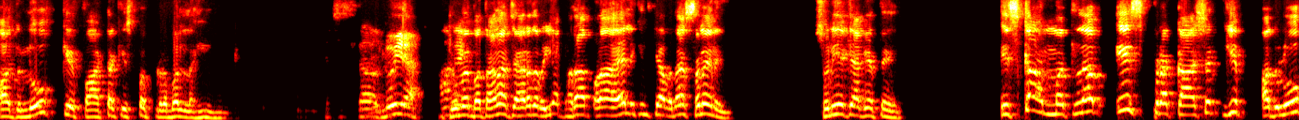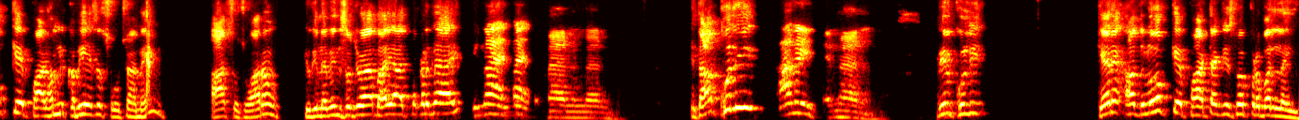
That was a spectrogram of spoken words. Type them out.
अधलोक के फाटक इस पर प्रबल नहीं होंगे। जो मैं बताना चाह रहा था भैया भरा पड़ा है लेकिन क्या बताया समय नहीं। सुनिए क्या कहते हैं। इसका मतलब इस प्रकाशक ये अधलोक के पार हमने कभी ऐसा सोचा नहीं आज सोचवा रहा हूँ क्योंकि नवीन सोचवाया भाई आज पकड़ में. Amen. किताब खुली. खुली कह रहे अधलोक के फाटक इस पर प्रबल नहीं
